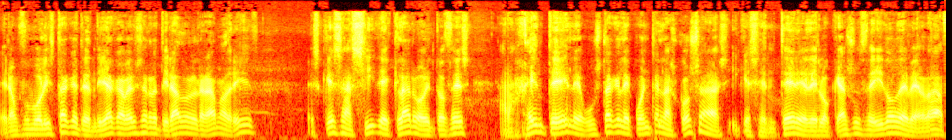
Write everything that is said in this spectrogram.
era un futbolista que tendría que haberse retirado del Real Madrid. Es que es así de claro. Entonces, a la gente le gusta que le cuenten las cosas y que se entere de lo que ha sucedido de verdad.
